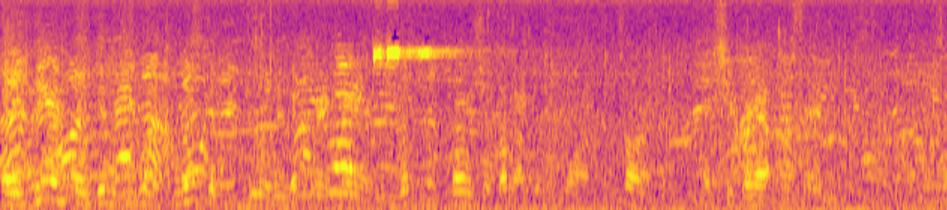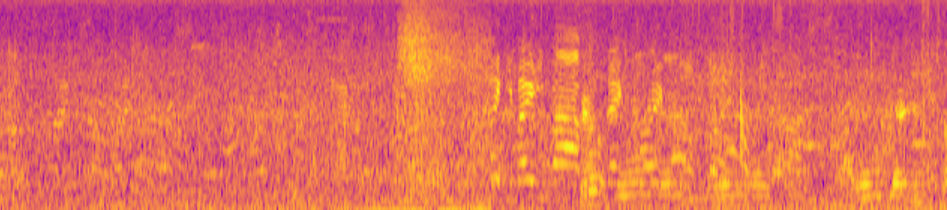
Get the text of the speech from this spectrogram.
And then, and then if you want to correct it, do it in the correct manner. You look at the furniture, but I'm gonna want, sorry. And she went out and said, Bill, Bill, Bill, Bill, I didn't get, he told me stories of it. Constitution. But,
